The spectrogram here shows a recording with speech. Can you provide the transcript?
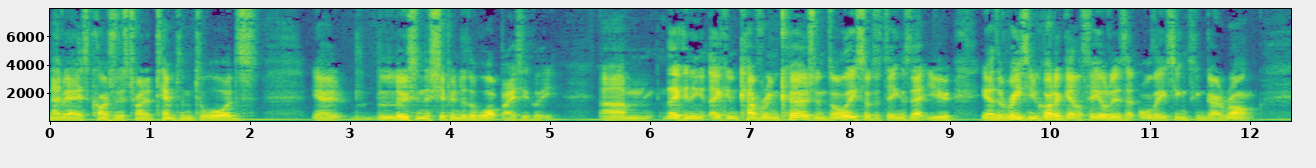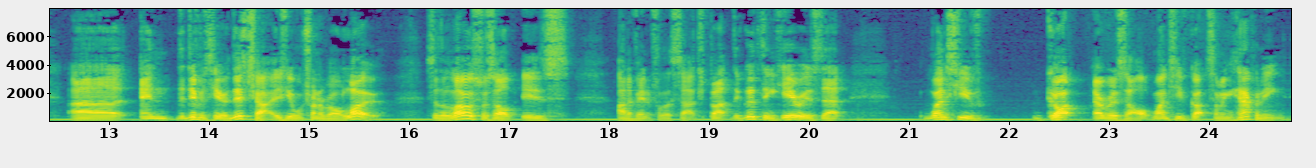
navigator's consciousness, trying to tempt them towards, you know, loosen the ship into the warp, basically. Um, they can they can cover incursions, all these sorts of things that you you know the reason you've got a field is that all these things can go wrong. Uh, and the difference here in this chart is you're trying to roll low, so the lowest result is uneventful as such. But the good thing here is that once you've got a result, once you've got something happening,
